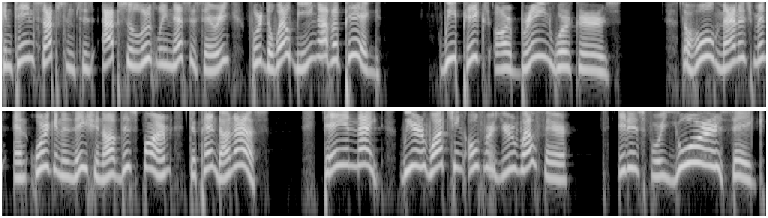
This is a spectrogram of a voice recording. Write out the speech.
contain substances absolutely necessary for the well being of a pig. We pigs are brain workers. The whole management and organization of this farm depend on us. Day and night, we are watching over your welfare. It is for your sake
